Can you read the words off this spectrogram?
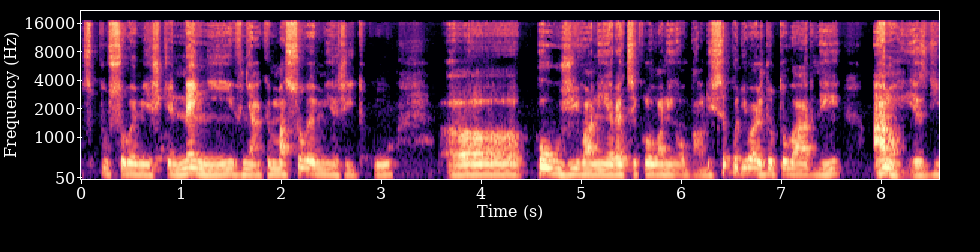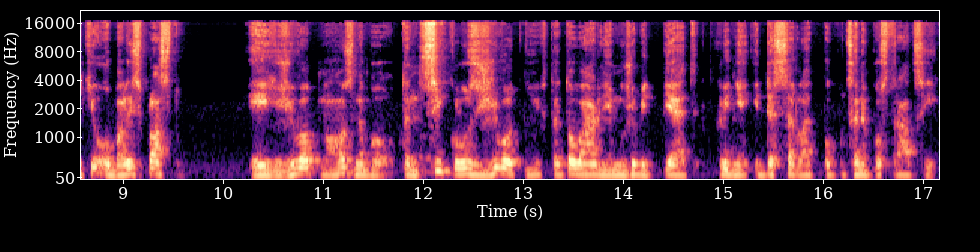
způsobem ještě není v nějakém masovém měřítku používaný recyklovaný obal. Když se podíváš do továrny, ano, jezdí ti obaly z plastu jejich životnost nebo ten cyklus životní v té továrně může být pět, klidně i deset let, pokud se nepostrácí.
